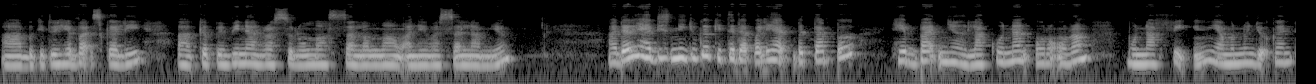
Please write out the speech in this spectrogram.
Uh, begitu hebat sekali uh, kepimpinan Rasulullah sallallahu alaihi wasallam ya. Uh, dari hadis ini juga kita dapat lihat betapa hebatnya lakonan orang-orang munafik ya, yang menunjukkan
